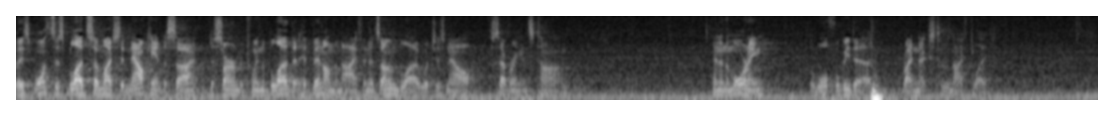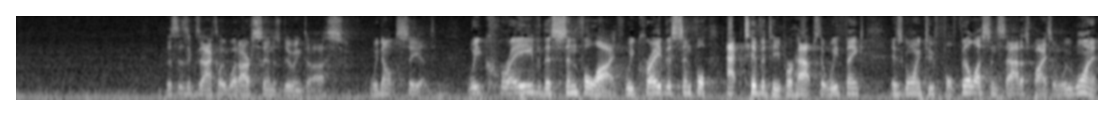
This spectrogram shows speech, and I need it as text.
But it wants this blood so much that it now can't discern between the blood that had been on the knife and its own blood, which is now severing its tongue. And in the morning, the wolf will be dead right next to the knife blade. This is exactly what our sin is doing to us. We don't see it. We crave this sinful life. We crave this sinful activity, perhaps, that we think is going to fulfill us and satisfy us, and we want it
